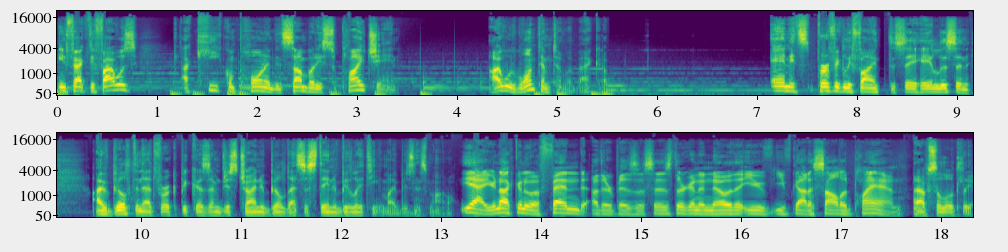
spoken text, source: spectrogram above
In fact, if I was a key component in somebody's supply chain, I would want them to have a backup. And it's perfectly fine to say, hey, listen, I've built a network because I'm just trying to build that sustainability in my business model. Yeah, you're not going to offend other businesses. They're going to know that you've you've got a solid plan. Absolutely.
